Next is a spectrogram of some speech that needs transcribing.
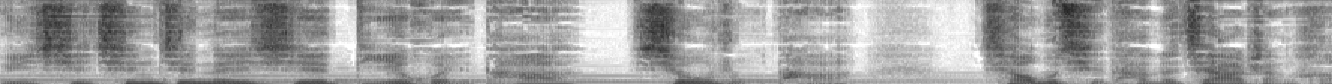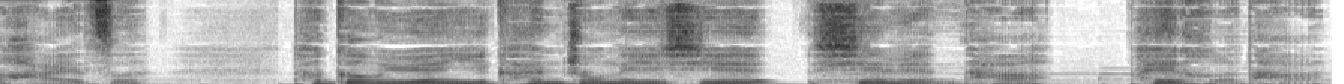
与其亲近那些诋毁他、羞辱他。”瞧不起他的家长和孩子，他更愿意看重那些信任他、配合他、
